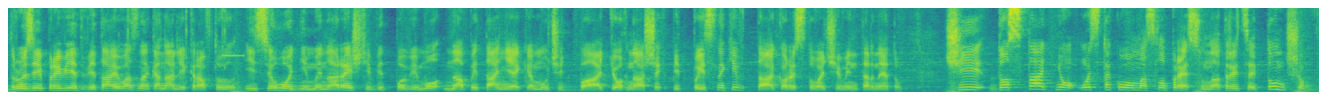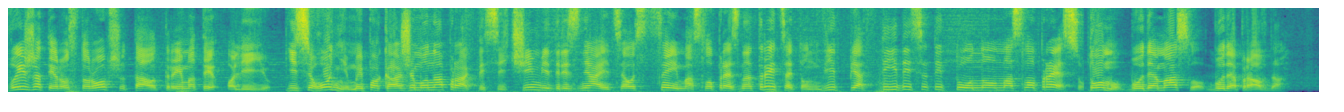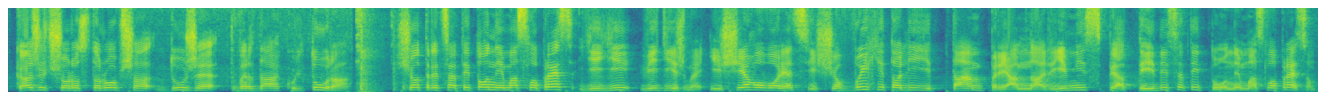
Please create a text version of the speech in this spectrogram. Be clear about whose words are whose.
Speaker 1: Друзі, привіт! Вітаю вас на каналі Крафтойл. І сьогодні ми нарешті відповімо на питання, яке мучить багатьох наших підписників та користувачів інтернету. Чи достатньо ось такого маслопресу на 30 тонн, щоб вижати розторопшу та отримати олію? І сьогодні ми покажемо на практиці, чим відрізняється ось цей маслопрес на 30 тонн від 50 тонного маслопресу. Тому буде масло, буде правда. Кажуть, що розторопша дуже тверда культура. Що 30-тонний маслопрес її відіжме. І ще говорять всі, що вихід олії там прям на рівні з 50-тонним маслопресом.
